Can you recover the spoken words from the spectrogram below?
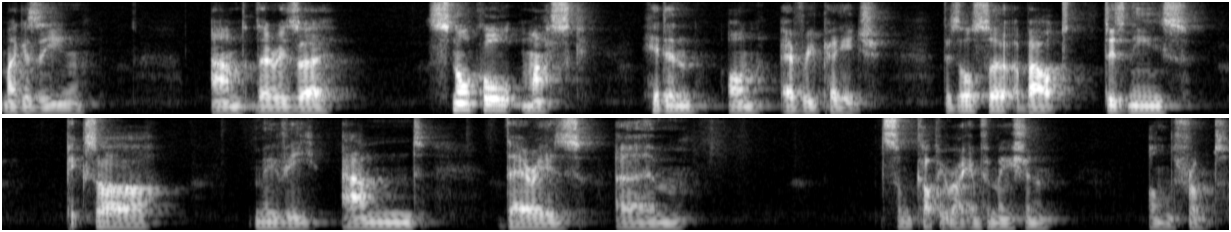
magazine, and there is a snorkel mask hidden on every page. There's also about Disney's Pixar movie, and there is um, some copyright information on the front.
